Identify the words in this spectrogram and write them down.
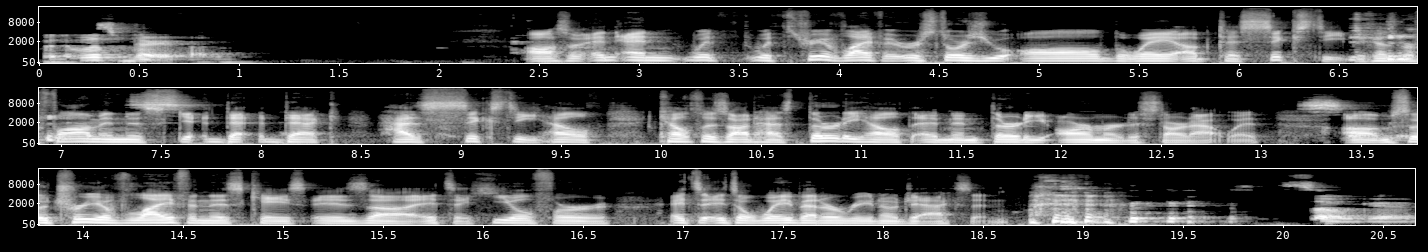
but it was very fun. Awesome. And and with with Tree of Life, it restores you all the way up to sixty because Rafaam in this de- deck has sixty health. Kel'Thuzad has thirty health and then thirty armor to start out with. So Um, so Tree of Life in this case is uh, it's a heal for it's it's a way better Reno Jackson. so good.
